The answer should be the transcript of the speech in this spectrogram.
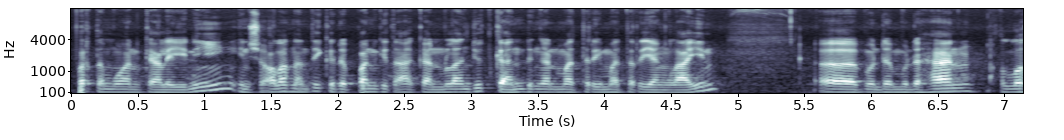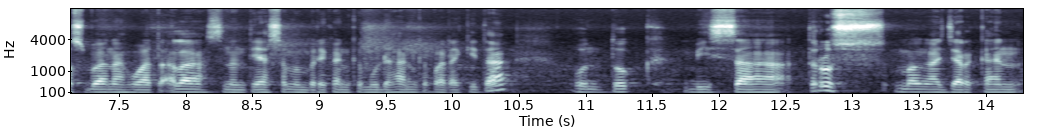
pertemuan kali ini. Insya Allah nanti ke depan kita akan melanjutkan dengan materi-materi yang lain. Uh, mudah-mudahan Allah Subhanahu wa taala senantiasa memberikan kemudahan kepada kita untuk bisa terus mengajarkan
